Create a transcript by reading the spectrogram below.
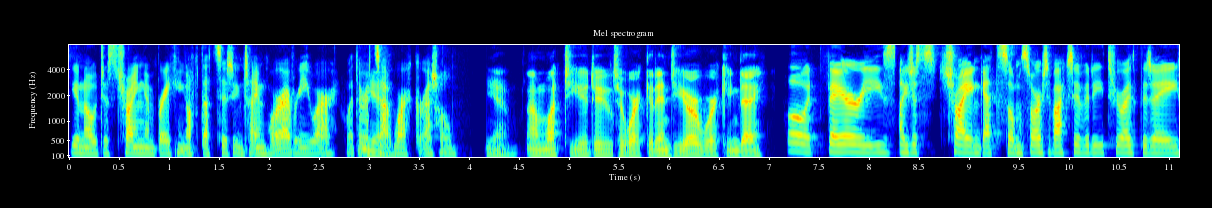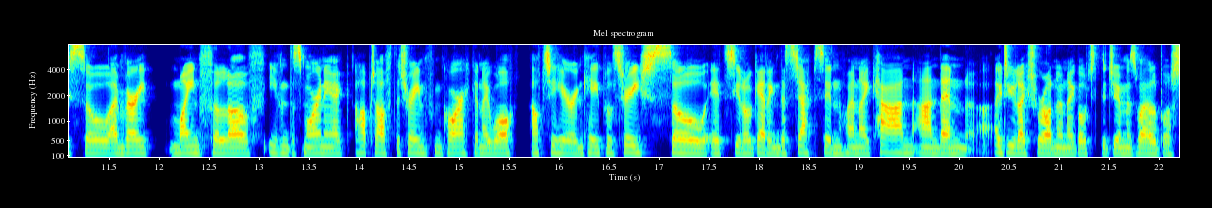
you know, just trying and breaking up that sitting time wherever you are, whether it's yeah. at work or at home. Yeah. And what do you do to work it into your working day? Oh, it varies. I just try and get some sort of activity throughout the day. So I'm very mindful of even this morning I hopped off the train from Cork and I walked up to here in Capel Street. So it's, you know, getting the steps in when I can. And then uh, I do like to run and I go to the gym as well, but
